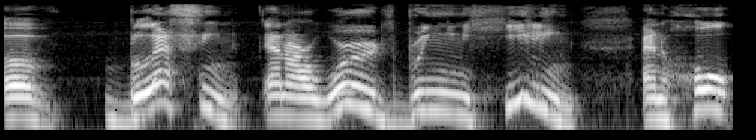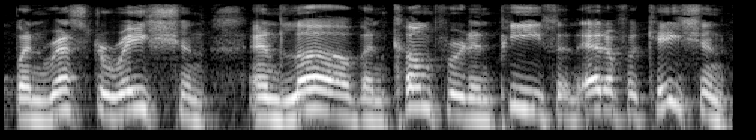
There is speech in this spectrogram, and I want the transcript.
of blessing and our words bringing healing and hope and restoration and love and comfort and peace and edification,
